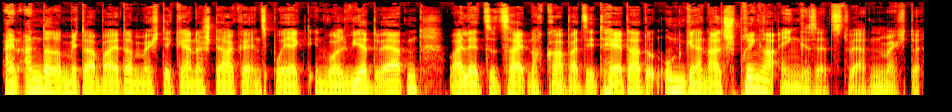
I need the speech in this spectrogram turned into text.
Ein anderer Mitarbeiter möchte gerne stärker ins Projekt involviert werden, weil er zurzeit noch Kapazität hat und ungern als Springer eingesetzt werden möchte.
